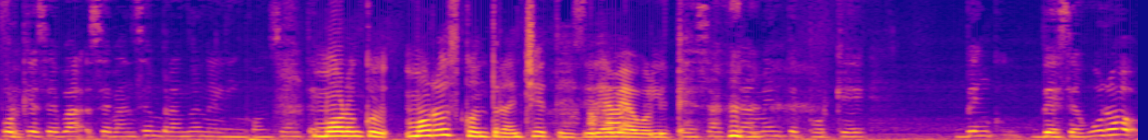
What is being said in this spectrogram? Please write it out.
Porque se, va, se van sembrando en el inconsciente. Moron con- moros con tranchetes, diría Ajá, mi abuelita. Exactamente, porque ven de seguro,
